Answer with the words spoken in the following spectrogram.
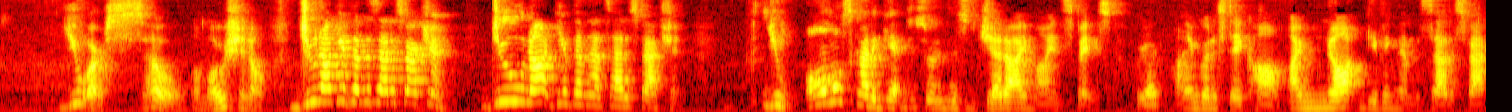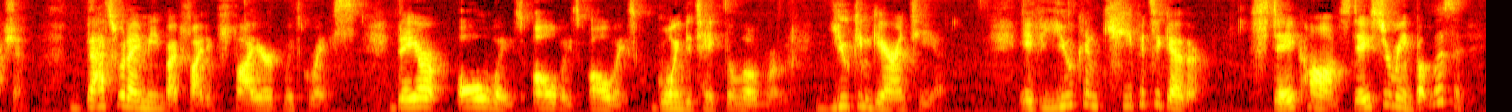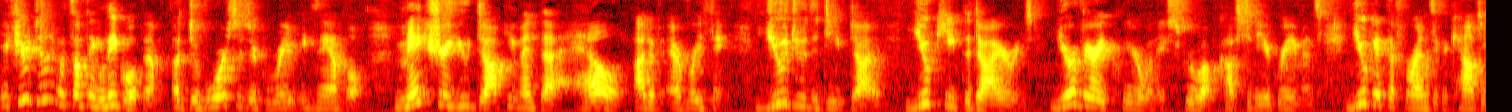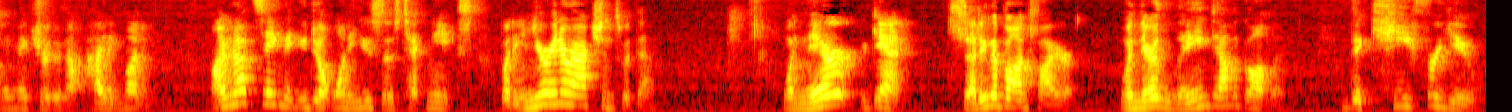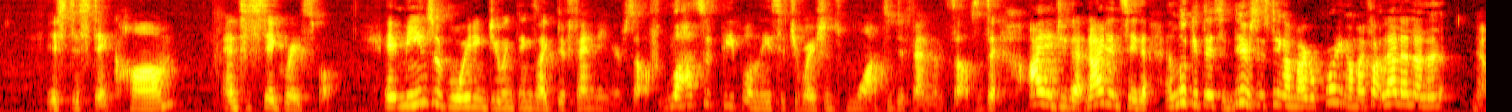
You are so emotional. Do not give them the satisfaction. Do not give them that satisfaction. You almost got to get into sort of this Jedi mind space where you're like, I am going to stay calm. I'm not giving them the satisfaction. That's what I mean by fighting fire with grace. They are always, always, always going to take the low road. You can guarantee it. If you can keep it together, stay calm, stay serene. But listen, if you're dealing with something legal with them, a divorce is a great example. Make sure you document the hell out of everything. You do the deep dive. You keep the diaries. You're very clear when they screw up custody agreements. You get the forensic accounting and make sure they're not hiding money. I'm not saying that you don't want to use those techniques, But in your interactions with them, when they're, again, setting the bonfire, when they're laying down the gauntlet, the key for you is to stay calm and to stay graceful. It means avoiding doing things like defending yourself. Lots of people in these situations want to defend themselves and say, I didn't do that and I didn't say that, and look at this, and there's this thing on my recording on my phone, la la la la. No.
